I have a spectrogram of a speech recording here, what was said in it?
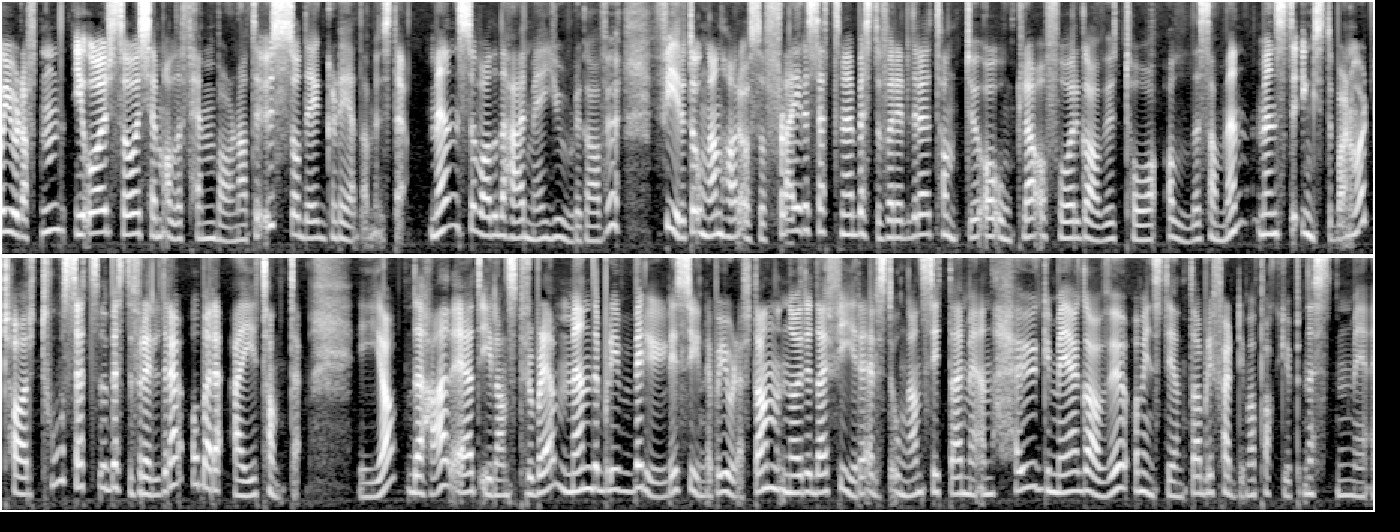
På julaften i år så kommer alle fem barna til oss, og det gleder vi oss til. Men så var det det her med julegave. Fire av ungene har også flere sett med besteforeldre, tante og onkler og får gave av alle sammen, mens det yngste barnet vårt har to sett med besteforeldre og bare ei tante. Ja, det her er et ilandsproblem, men det blir veldig synlig på julaften når de fire eldste ungene sitter der med en haug med gaver, og minstejenta blir ferdig med å pakke opp nesten med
